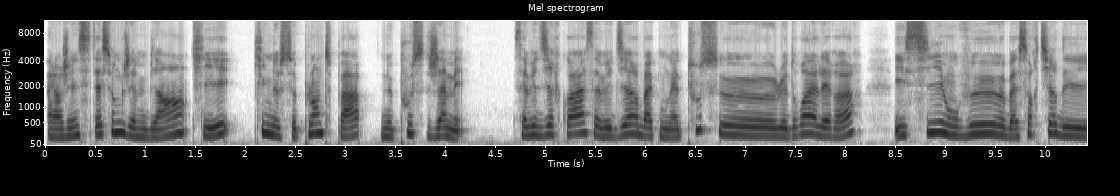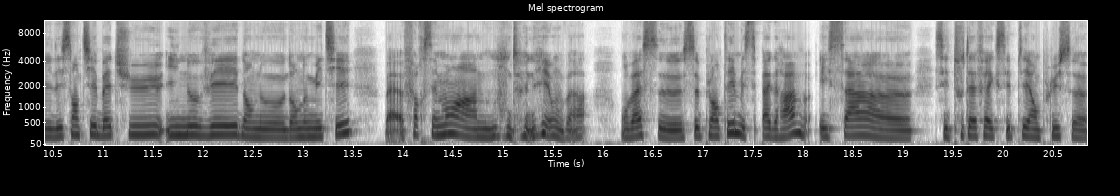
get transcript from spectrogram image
Alors, j'ai une citation que j'aime bien qui est Qui ne se plante pas ne pousse jamais. Ça veut dire quoi? Ça veut dire bah, qu'on a tous euh, le droit à l'erreur et si on veut bah, sortir des, sentiers battus, innover dans nos, dans nos métiers, bah, forcément, à un moment donné, on va, on va se, se planter, mais c'est pas grave. Et ça, euh, c'est tout à fait accepté en plus euh,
